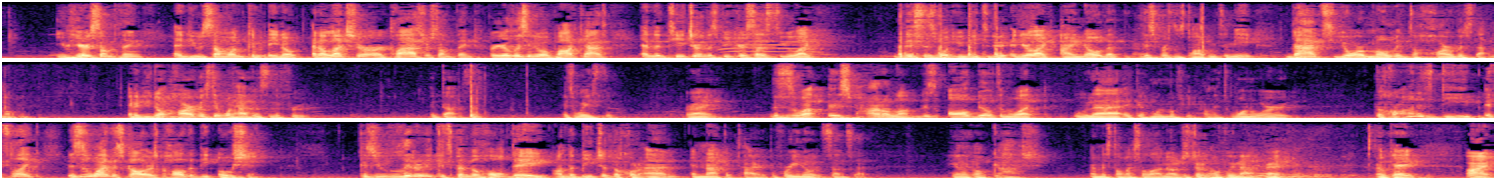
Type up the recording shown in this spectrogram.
You hear something and you someone you know at a lecture or a class or something, or you're listening to a podcast and the teacher and the speaker says to you like, this is what you need to do, and you're like, I know that this person's talking to me. That's your moment to harvest that moment. And if you don't harvest it, what happens to the fruit? It dies. It's wasted. Right? This is what is subhanAllah. This is all built in what? It's one word. The Quran is deep. It's like, this is why the scholars called it the ocean. Because you literally could spend the whole day on the beach of the Quran and not get tired before you know it's sunset. You're like, oh gosh, I missed all my salah. No, just joking. Hopefully not, right? Okay? All right.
